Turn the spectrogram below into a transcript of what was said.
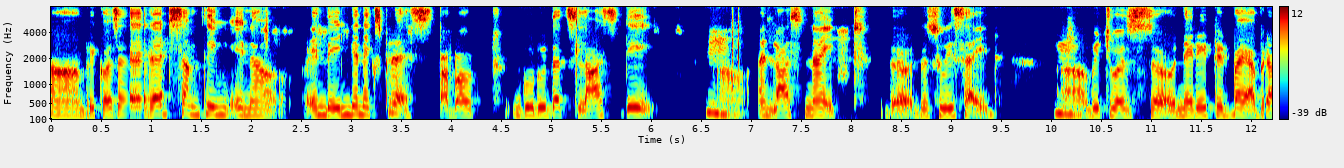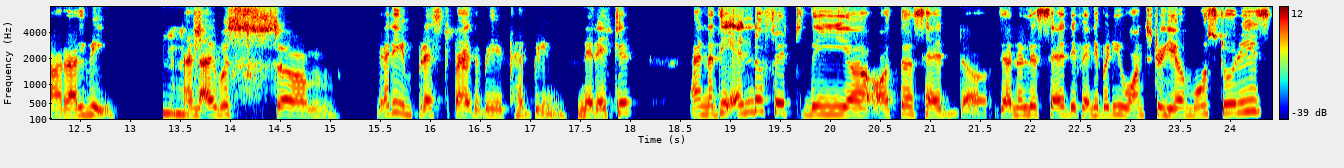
Uh, because I read something in a in the Indian Express about Guru Dutt's last day mm. uh, and last night, the the suicide, mm. which was uh, narrated by Abrar Alvi, mm-hmm. and I was um, very impressed by the way it had been narrated. And at the end of it, the uh, author said, uh, journalist said, if anybody wants to hear more stories,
